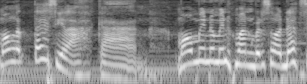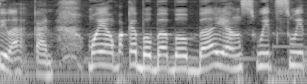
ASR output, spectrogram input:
Mau ngeteh silahkan Mau minum minuman bersoda silahkan. Mau yang pakai boba-boba yang sweet-sweet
